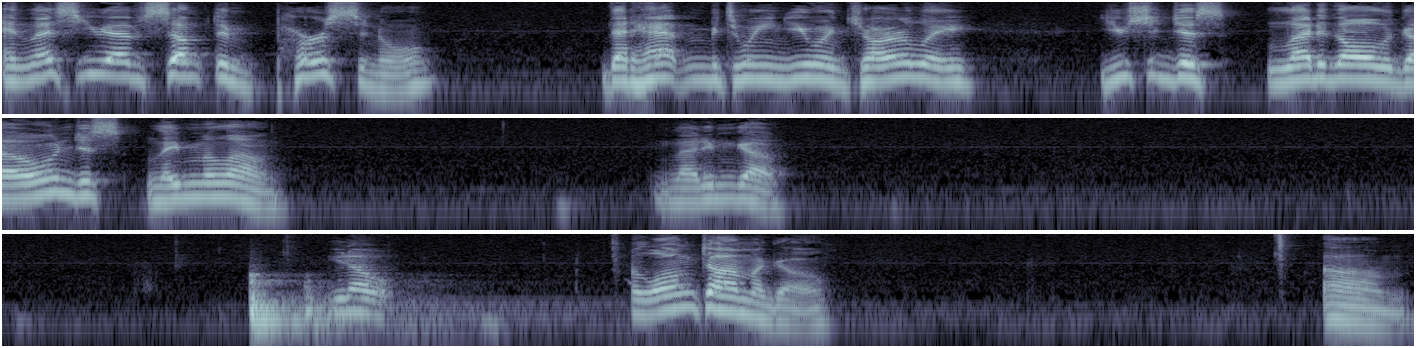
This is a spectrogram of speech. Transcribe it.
Unless you have something personal that happened between you and Charlie, you should just let it all go and just leave him alone. Let him go. You know, a long time ago, um,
